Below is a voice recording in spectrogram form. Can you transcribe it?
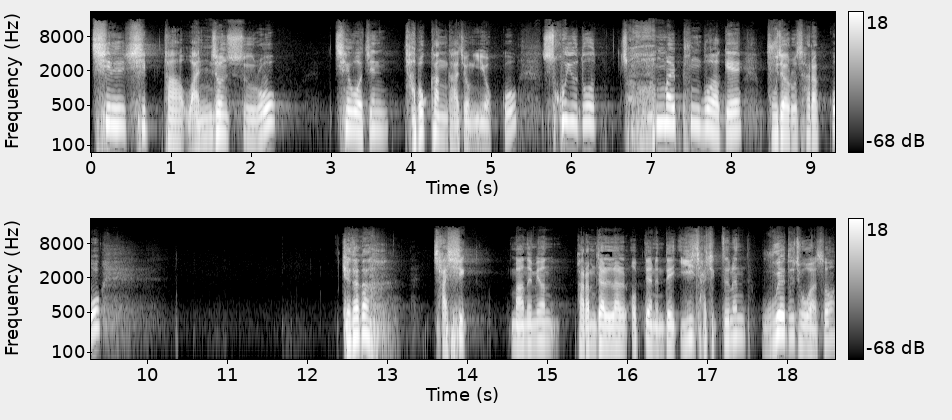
70 다 완전수로 채워진 다복한 가정이었고 소유도 정말 풍부하게 부자로 살았고 게다가 자식 많으면 바람 잘 날 없대는데 이 자식들은 우애도 좋아서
